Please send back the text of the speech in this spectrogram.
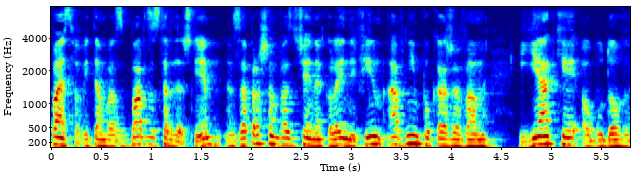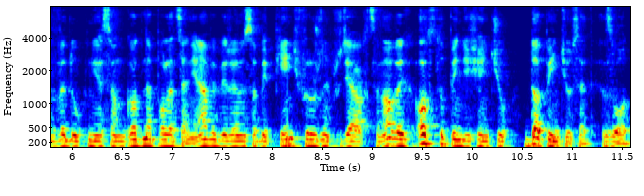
Państwo, witam Was bardzo serdecznie. Zapraszam Was dzisiaj na kolejny film, a w nim pokażę Wam, jakie obudowy według mnie są godne polecenia. Wybierzemy sobie 5 w różnych przedziałach cenowych od 150 do 500 zł.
